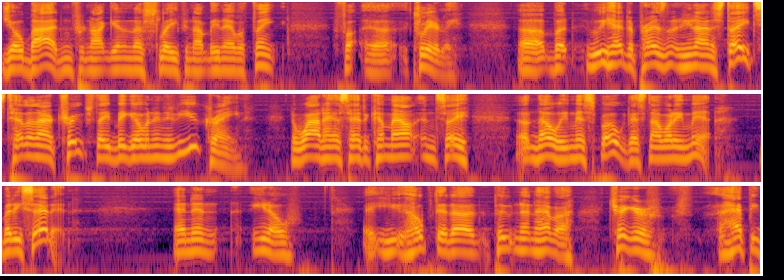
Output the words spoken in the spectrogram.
Joe Biden for not getting enough sleep and not being able to think uh, clearly. Uh, but we had the president of the United States telling our troops they'd be going into Ukraine. The White House had to come out and say, uh, no, he misspoke. That's not what he meant. But he said it. And then, you know, you hope that uh, Putin doesn't have a trigger happy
